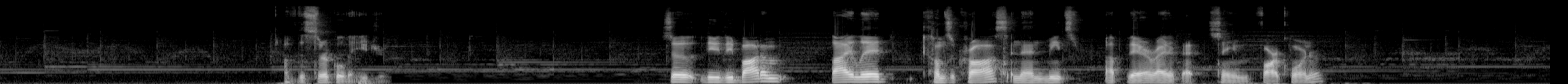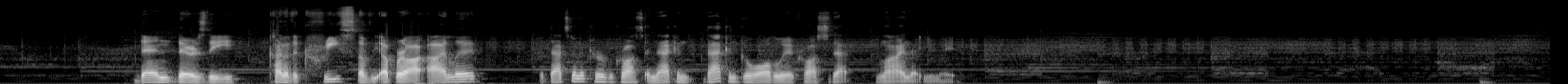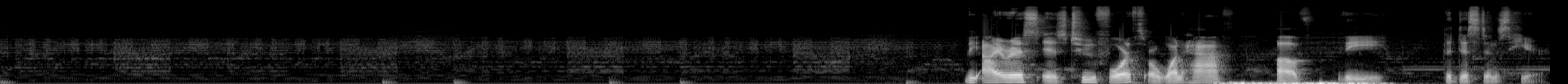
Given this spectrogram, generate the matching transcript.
of the circle that you drew. So the the bottom eyelid comes across and then meets up there right at that same far corner. Then there's the kind of the crease of the upper eyelid, but that's going to curve across and that can that can go all the way across to that line that you made. The iris is two fourths or one half of the the distance here.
